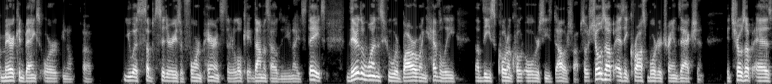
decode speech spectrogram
American banks or you know uh, U.S. subsidiaries of foreign parents that are located domiciled in the United States, they're the ones who are borrowing heavily of these quote unquote overseas dollar swaps. So it shows up as a cross border transaction. It shows up as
